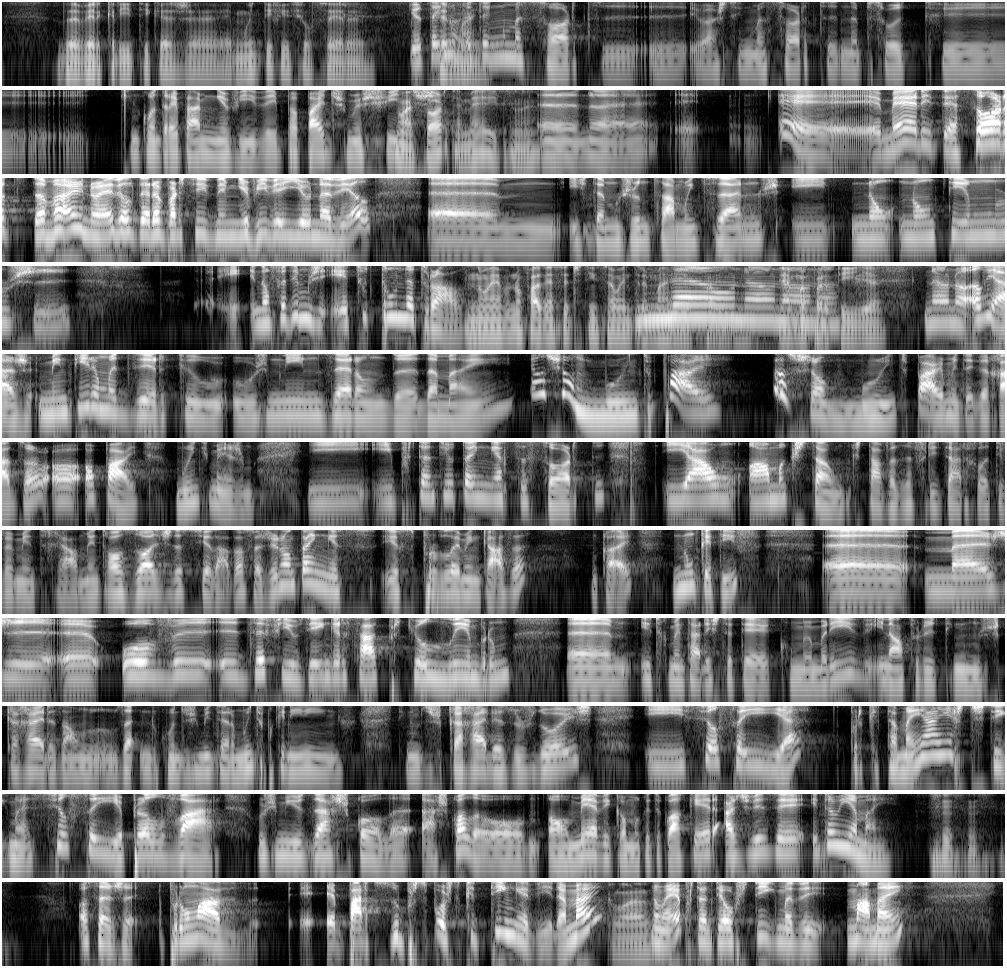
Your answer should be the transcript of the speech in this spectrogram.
de haver críticas, uh, é muito difícil ser Eu tenho, eu tenho uma sorte, eh, eu acho que tenho uma sorte na pessoa que, que encontrei para a minha vida e para pai dos meus filhos. Não é sorte, é mérito, não é? Ah, não é? É, é, é mérito, é sorte também, não é? Dele ter aparecido na minha vida e eu na dele. Ahm, e estamos juntos há muitos anos e não, não temos. eh, Não fazemos. É tudo tão natural. Não, é, não fazem essa distinção entre a mãe Não, e pai. não, É não, uma não. partilha. Não, não. Aliás, mentiram-me a dizer que os meninos eram de- da mãe. Eles são muito pai. Eles são muito pai, muito agarrados ao, ao- pai, muito mesmo. E, e, portanto eu tenho essa sorte. E há, um- há uma questão que estavas a frisar relativamente realmente aos olhos da sociedade. Ou seja, eu não tenho esse, esse problema em casa, ok? Nunca tive. Uh, mas uh, houve uh, desafios e é engraçado porque eu lembro-me um, e de comentar isto até com o meu marido e na altura tínhamos carreiras há uns anos, quando os miúdos eram muito pequenininhos tínhamos as carreiras dos dois e se ele saía porque também há este estigma, se ele saía para levar os miúdos à escola, à escola ou ao médico ou uma coisa qualquer, às vezes é, então e a mãe? Ou seja, por um lado, é, é parte do pressuposto que tinha de ir a mãe, Claro. não é? Portanto, é o estigma de mamãe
